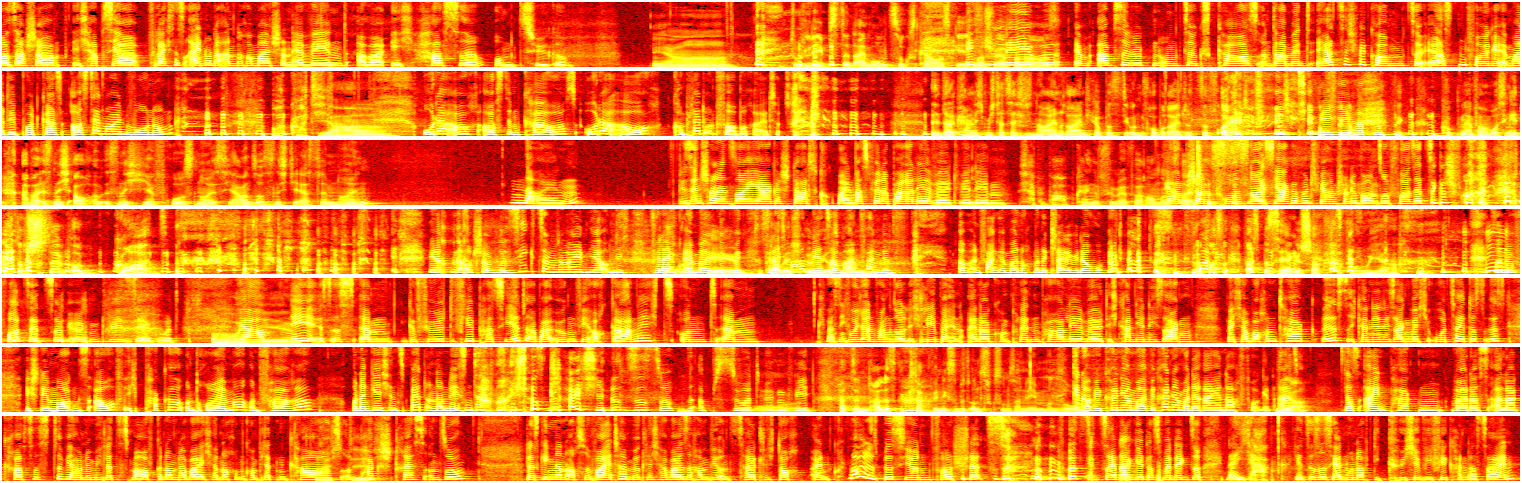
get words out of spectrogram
Boah, Sascha, ich habe es ja vielleicht das ein oder andere Mal schon erwähnt, aber ich hasse Umzüge. Ja, du lebst in einem Umzugschaos, gehe ich, Ich mal schwer lebe von aus. im absoluten Umzugschaos und damit herzlich willkommen zur ersten Folge MHD Podcast aus der neuen Wohnung Oh Gott, ja. oder auch aus dem Chaos oder auch komplett unvorbereitet. Äh, Da kann ich mich tatsächlich nur einreihen. Ich glaube, das ist die unvorbereitetste Folge, die wir, hier wir je hatten. Wir gucken einfach mal, wo es hingeht. Aber ist nicht auch, ist nicht hier frohes neues Jahr und so? Ist nicht die erste im neuen? Nein. Wir sind schon ins neue Jahr gestartet. Guck mal, in was für einer Parallelwelt wir leben. Ich habe überhaupt kein Gefühl mehr für Raum und Wir haben Zeit. schon ein frohes neues Jahr gewünscht. Wir haben schon über unsere Vorsätze gesprochen. Das stimmt. Oh Gott. Wir hatten auch schon Musik zum neuen Jahr. Um dich vielleicht Ja, gut, einmal, okay. wir- vielleicht ich machen wir jetzt am Anfang, den, am Anfang immer noch mal eine kleine Wiederholung der letzten Na, was, Folge. was bisher geschah. Oh ja. So eine Fortsetzung irgendwie sehr gut. Oh ja, je. nee, es ist ähm, gefühlt viel passiert, aber irgendwie auch gar nichts. Und ähm, ich weiß nicht, wo ich anfangen soll. Ich lebe in einer kompletten Parallelwelt. Ich kann dir nicht sagen, welcher Wochentag ist. Ich kann dir nicht sagen, welche Uhrzeit es ist. Ich stehe morgens auf, ich packe und räume und fahre. Und dann gehe ich ins Bett und am nächsten Tag mache ich das Gleiche. Das ist so absurd irgendwie. Hat denn alles geklappt, wenigstens mit Umzugsunternehmen und so? Genau, wir können ja mal, wir können ja mal der Reihe nach vorgehen. Ja. Also, das Einpacken war das Allerkrasseste. Wir haben nämlich letztes Mal aufgenommen, da war ich ja noch im kompletten Chaos und Richtig. Packstress und so. Das ging dann auch so weiter. Möglicherweise haben wir uns zeitlich doch ein kleines bisschen verschätzt, was die Zeit angeht, dass man denkt so, na jetzt ist es ja nur noch die Küche. Wie viel kann das sein?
